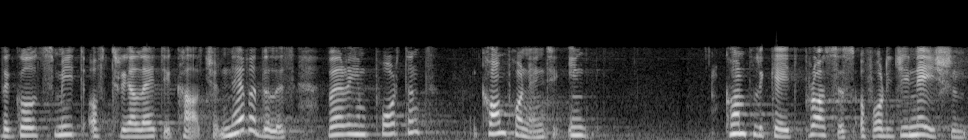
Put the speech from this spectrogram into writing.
the goldsmith of Trialeti culture. Nevertheless, very important component in complicated process of origination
